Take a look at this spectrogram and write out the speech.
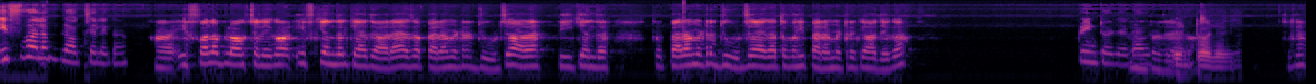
इफ़ वाला ब्लॉक चलेगा। हाँ इफ़ वाला ब्लॉक चलेगा और इफ़ के अंदर क्या जा रहा है एज अ पैरामीटर झूठ जा रहा है पी के अंदर तो पैरामीटर झूठ जाएगा तो वही पैरामीटर क्या आ जाएगा? प्रिंट हो जाएगा। प्रिंट हो जाएगा। प्रिंट हो जाएगा। ठीक है?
